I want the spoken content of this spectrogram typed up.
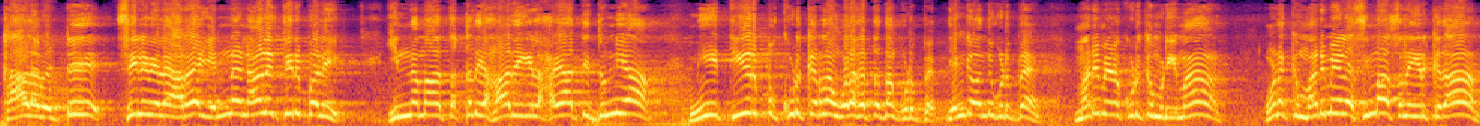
காலை வெட்டு சிலுவையில் அறை என்னனாலும் தீர்ப்பளி இன்னமா தக்கதி ஹாரிகள் ஹயாத்தி துன்யா. நீ தீர்ப்பு கொடுக்கறதெல்லாம் உலகத்தை தான் கொடுப்பேன். எங்க வந்து கொடுப்பேன்? மறுமையில கொடுக்க முடியுமா? உனக்கு மறுமையில சிம்மாசனம் இருக்குதா?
